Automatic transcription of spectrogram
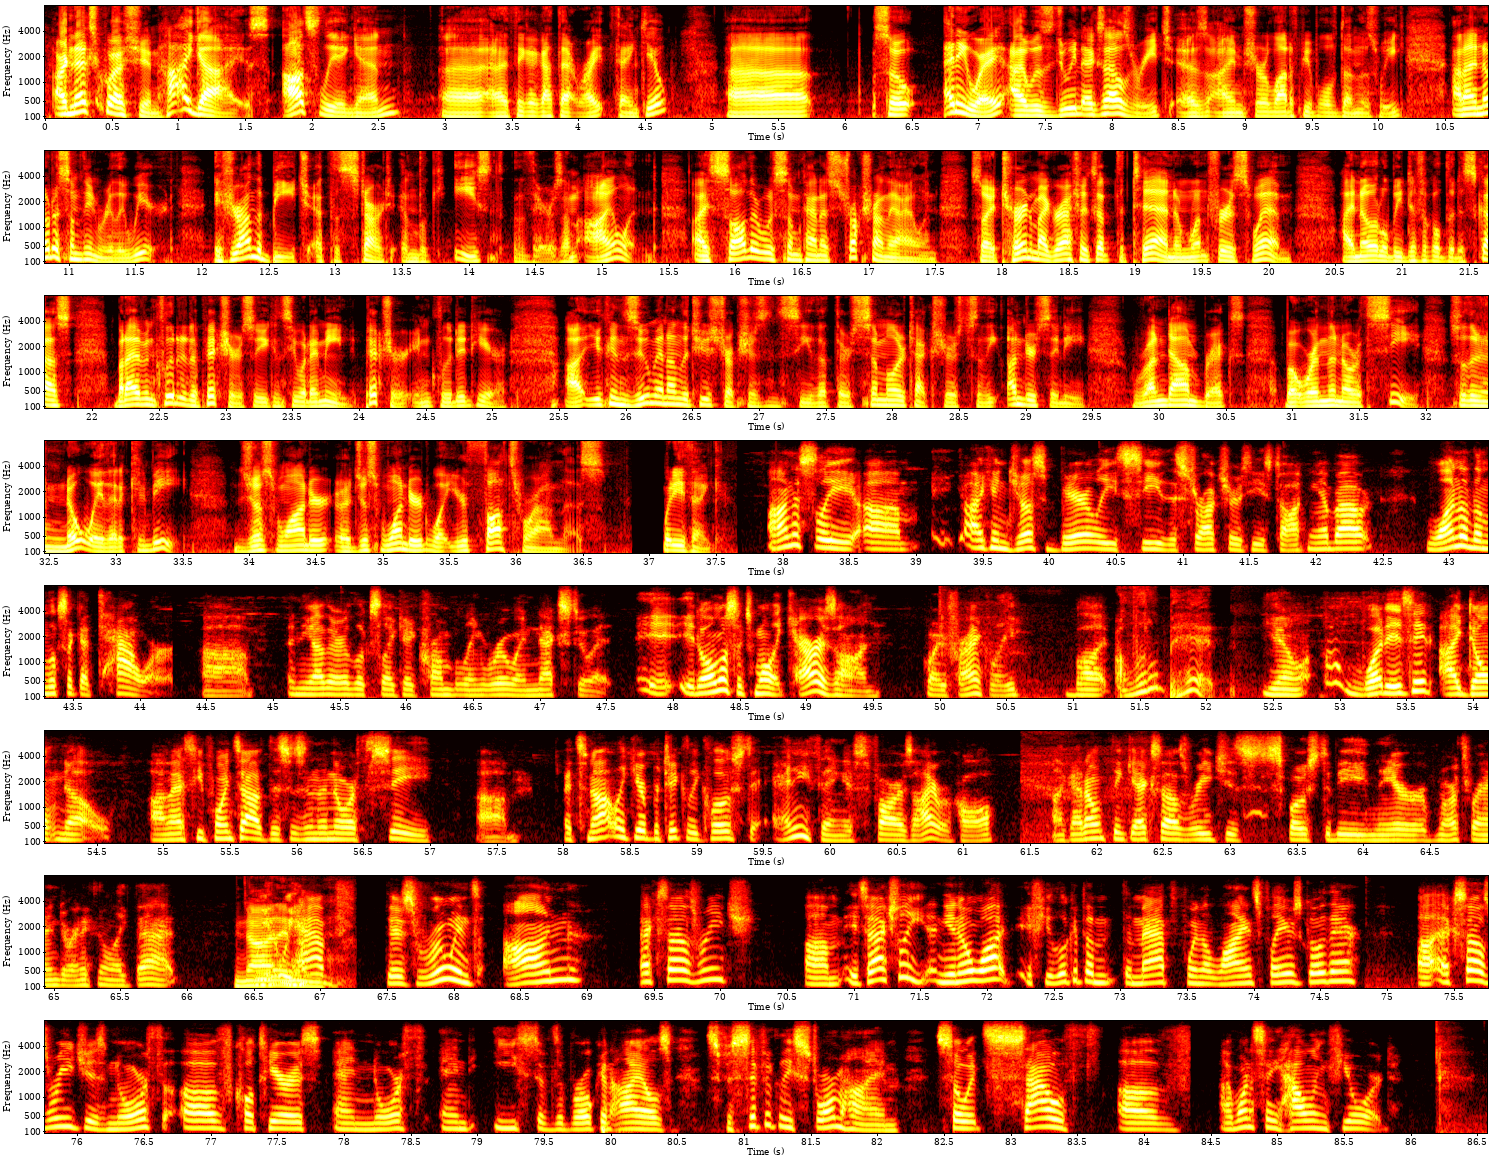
Our next question. Hi guys, Otsley again. Uh, and I think I got that right. Thank you. Uh, so anyway, I was doing Exile's Reach, as I'm sure a lot of people have done this week, and I noticed something really weird. If you're on the beach at the start and look east, there's an island. I saw there was some kind of structure on the island, so I turned my graphics up to 10 and went for a swim. I know it'll be difficult to discuss, but I've included a picture so you can see what I mean. Picture included here. Uh, you can zoom in on the two structures and see that they're similar textures to the Undercity, rundown bricks, but we're in the North Sea, so there's no way that it can be. Just wonder, uh, just wondered what your thoughts were on this. What do you think? honestly, um, I can just barely see the structures he's talking about. One of them looks like a tower, um, and the other looks like a crumbling ruin next to it. It, it almost looks more like Karazhan, quite frankly. But A little bit. you know, what is it? I don't know. Um, as he points out, this is in the North Sea. Um, it's not like you're particularly close to anything, as far as I recall. Like, I don't think Exile's Reach is supposed to be near Northrend or anything like that. No, we, have there's ruins on Exile's Reach. Um, it's actually, and you know what? If you look at the the map when Alliance players go there, uh, Exile's Reach is north of Kul Tiras and north and east of the Broken Isles, specifically Stormheim. So it's south of, I want to say Howling Fjord.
